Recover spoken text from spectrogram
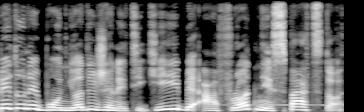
بدون بنیاد ژنتیکی به افراد نسبت داد.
